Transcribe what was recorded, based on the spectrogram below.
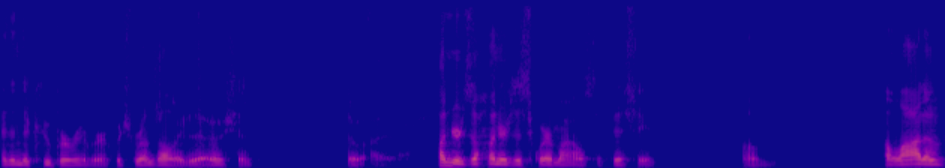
and then the Cooper River, which runs all the way to the ocean. So hundreds of hundreds of square miles of fishing. Um, a lot of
